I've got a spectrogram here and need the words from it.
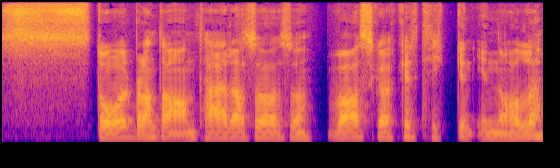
står annet her, altså, altså hva skal kritikken inneholde?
